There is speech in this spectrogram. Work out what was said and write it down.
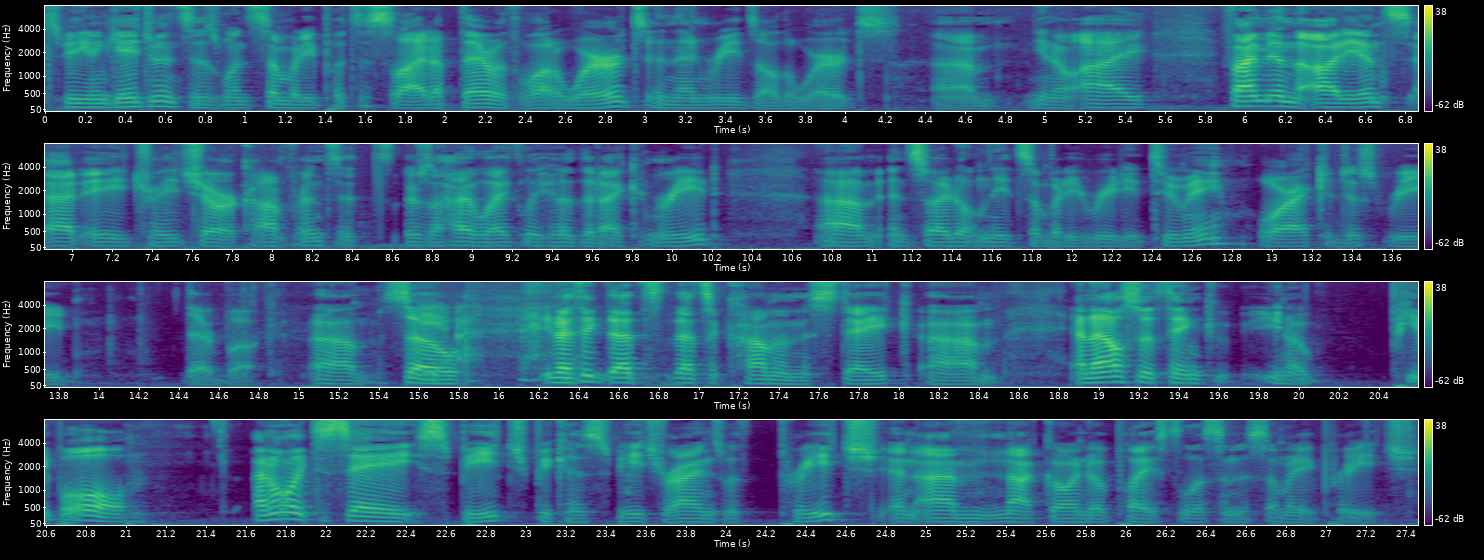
speaking engagements is when somebody puts a slide up there with a lot of words and then reads all the words. Um, you know, I if I'm in the audience at a trade show or conference, it's there's a high likelihood that I can read. Um, and so I don't need somebody reading to me, or I could just read their book. Um, so, yeah. you know, I think that's that's a common mistake. Um, and I also think, you know, people. I don't like to say speech because speech rhymes with preach, and I'm not going to a place to listen to somebody preach.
